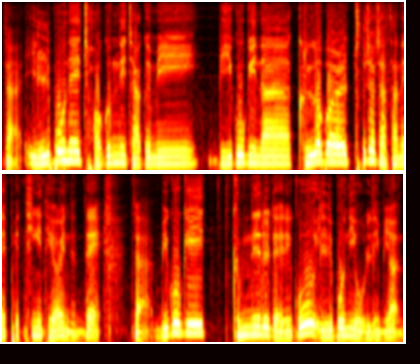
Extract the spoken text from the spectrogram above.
자, 일본의 저금리 자금이 미국이나 글로벌 투자 자산에 베팅이 되어 있는데 자, 미국이 금리를 내리고 일본이 올리면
